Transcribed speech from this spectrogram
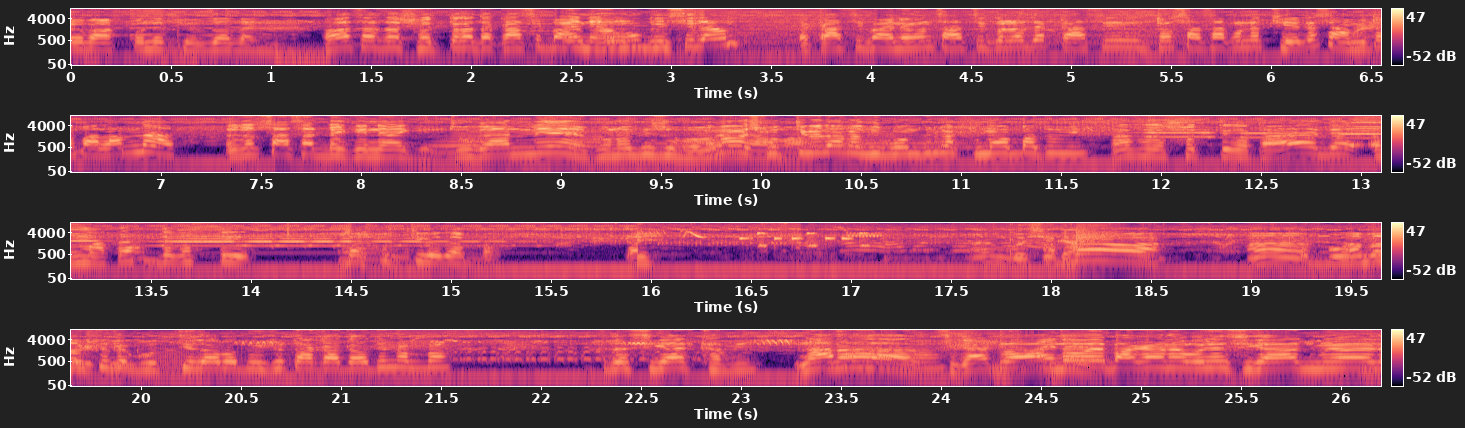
ওই কেউ যা যায়নি হ্যাঁ চাচা সত্যি কথা কাশি পাইনি আমিও গেছিলাম। কাশি পাইনি এখন চাচি গুলো যে কাশি তো চাচা কোনে আছে আমি তো পালাম না তো চাচার ডেকে নিয়ে গেল তু গান নিয়ে কোনো কিছু হবে না সত্যি কথা কাশি বন্ধুরা শোনা আব্বা তুমি? চাচা সত্যি কথা এই যে মাথায় হাতে করছি বা সত্যি কথা আব্বা। আমি বসে আব্বা হ্যাঁ বন্ধুদের সাথে ঘুরতে যাব দুইশো টাকা দাও দিন আব্বা। এটা সিগারেট খাবি? না না সিগারেট খাই না। বাগানে বসে সিগারেট মিগারেট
